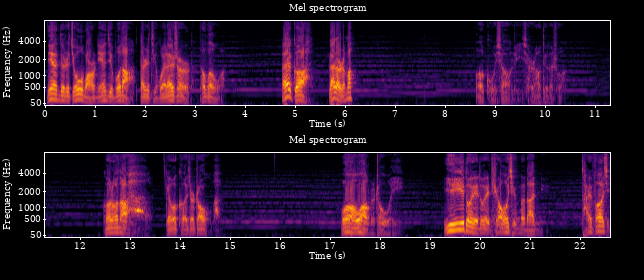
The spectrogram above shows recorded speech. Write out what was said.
面对着酒保，年纪不大，但是挺会来事儿的。他问我：“哎，哥，来点什么？”我苦笑了一下，然后对他说：“克罗娜，给我可劲招呼吧。”我望着周围，一对对调情的男女，才发现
